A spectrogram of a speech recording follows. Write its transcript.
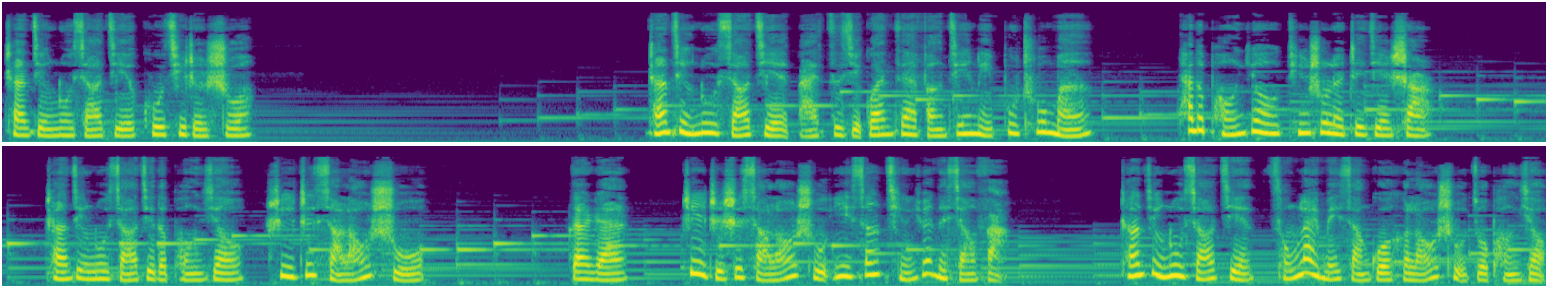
长颈鹿小姐哭泣着说。长颈鹿小姐把自己关在房间里不出门，她的朋友听说了这件事儿。长颈鹿小姐的朋友是一只小老鼠，当然，这只是小老鼠一厢情愿的想法。长颈鹿小姐从来没想过和老鼠做朋友。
